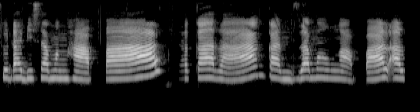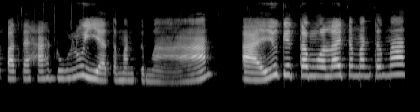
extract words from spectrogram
sudah bisa menghafal? Sekarang Kanza mau ngapal Al-Fatihah dulu ya teman-teman. Ayo kita mulai teman-teman.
